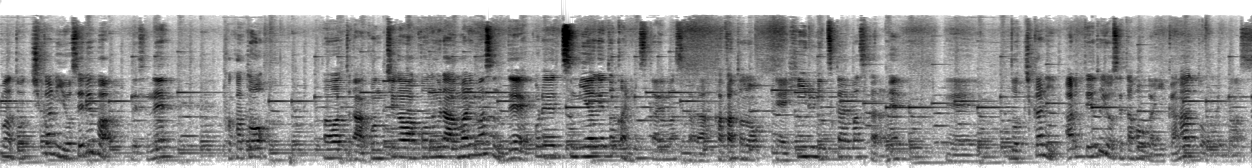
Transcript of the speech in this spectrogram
まあどっちかに寄せればですねかかと回ってあこっち側こんぐらい余りますんでこれ積み上げとかに使えますからかかとの、えー、ヒールに使えますからね、えー、どっちかにある程度寄せた方がいいかなと思います。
